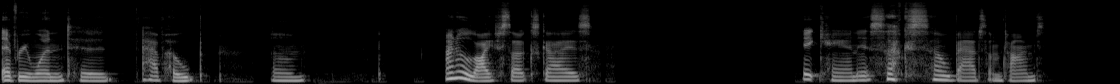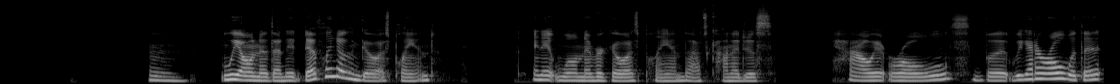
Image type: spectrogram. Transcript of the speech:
everyone to have hope. Um I know life sucks, guys. It can. It sucks so bad sometimes. Um, we all know that it definitely doesn't go as planned. And it will never go as planned. That's kind of just how it rolls, but we got to roll with it.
